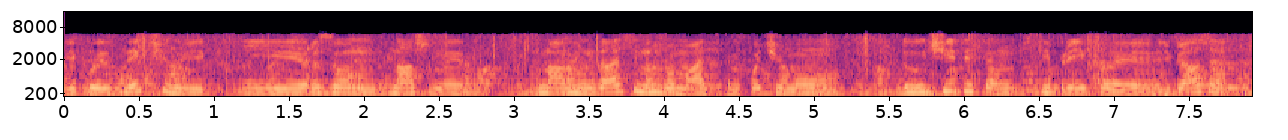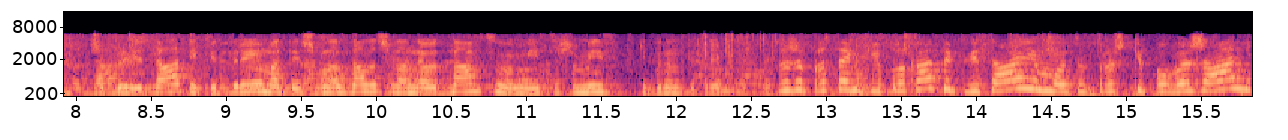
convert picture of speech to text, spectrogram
в якої зник чоловік, і разом з нашими організаціями громадськими хочемо долучитися. Всі приїхали ребята, щоб привітати, підтримати, щоб вона знала, що вона не одна в цьому місці, що ми її таки будемо підтримувати. Дуже простенький плакатик, вітаємо, тут трошки побажань.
